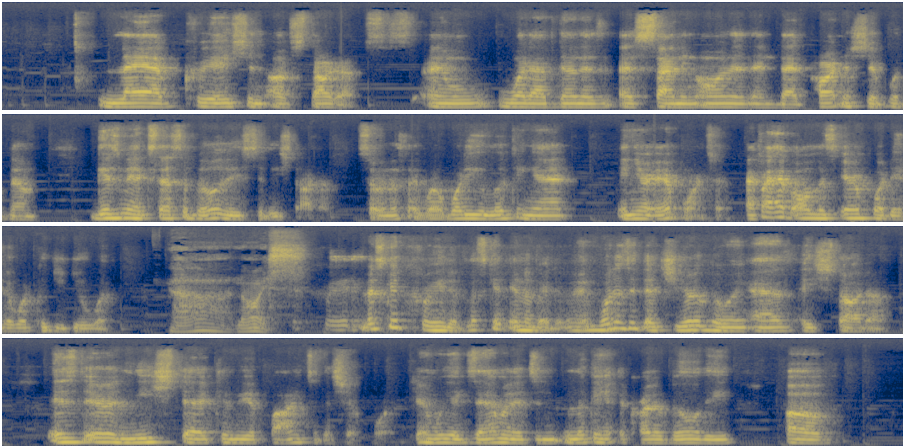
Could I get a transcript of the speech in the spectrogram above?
lab creation of startups. And what I've done is as signing on and, and, that partnership with them gives me accessibilities to these startups. So it's like, well, what are you looking at in your airport? If I have all this airport data, what could you do with it? Ah, nice. Let's get creative. Let's get innovative. And what is it that you're doing as a startup? Is there a niche that can be applied to this airport? Can we examine it and looking at the credibility of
